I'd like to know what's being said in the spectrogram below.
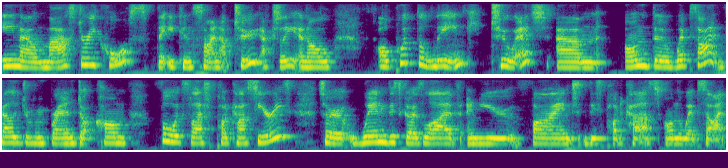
email mastery course that you can sign up to, actually, and I'll I'll put the link to it um, on the website valuedrivenbrand.com forward slash podcast series. So when this goes live and you find this podcast on the website,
